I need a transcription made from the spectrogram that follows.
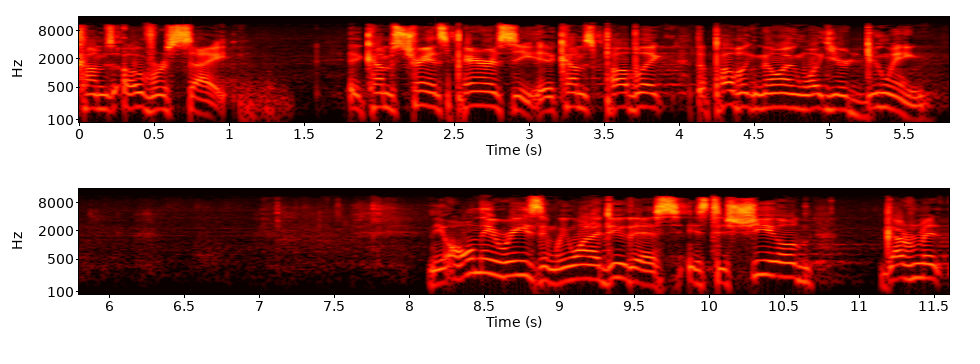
comes oversight. It comes transparency. It comes public, the public knowing what you're doing. The only reason we want to do this is to shield government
